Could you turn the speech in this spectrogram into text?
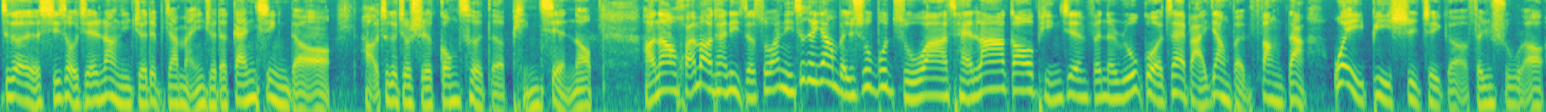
这个洗手间让你觉得比较满意、觉得干净的哦？好，这个就是公厕的评鉴哦。好，那环保团体则说啊，你这个样本数不足啊，才拉高评鉴分的。如果再把样本放大，未必是这个。分数了哦，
